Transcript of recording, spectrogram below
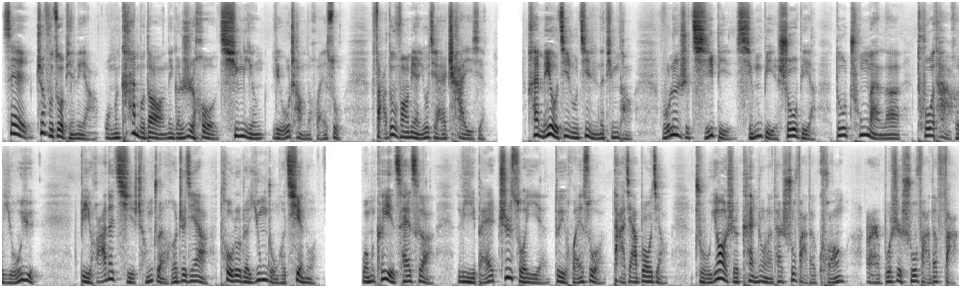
在这幅作品里啊，我们看不到那个日后轻盈流畅的怀素，法度方面尤其还差一些，还没有进入晋人的厅堂。无论是起笔、行笔、收笔啊，都充满了拖沓和犹豫，笔划的起承转合之间啊，透露着臃肿和怯懦。我们可以猜测啊，李白之所以对怀素大加褒奖，主要是看中了他书法的狂。而不是书法的法。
